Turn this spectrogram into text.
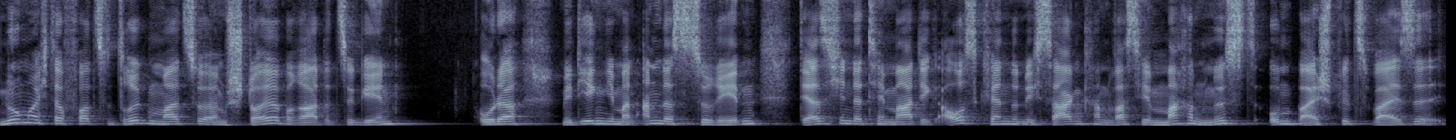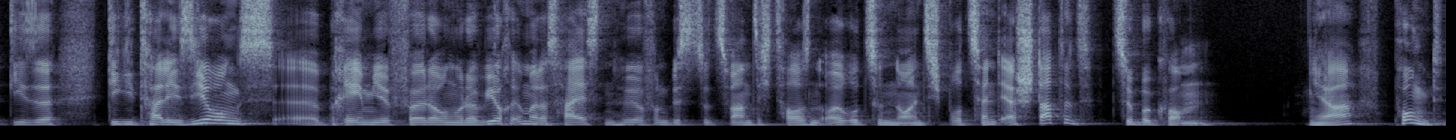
nur um euch davor zu drücken, mal zu eurem Steuerberater zu gehen oder mit irgendjemand anders zu reden, der sich in der Thematik auskennt und ich sagen kann, was ihr machen müsst, um beispielsweise diese Digitalisierungsprämie, Förderung oder wie auch immer das heißt, in Höhe von bis zu 20.000 Euro zu 90 Prozent erstattet zu bekommen. Ja, Punkt.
